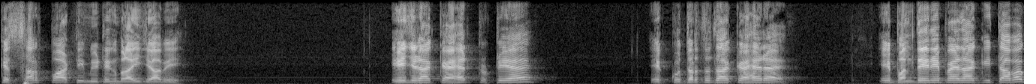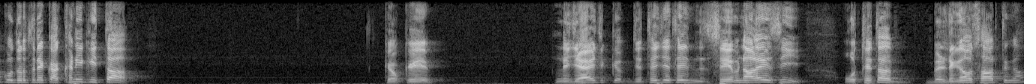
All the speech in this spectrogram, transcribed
ਕਿ ਸਰਬ ਪਾਰਟੀ ਮੀਟਿੰਗ ਬੁਲਾਈ ਜਾਵੇ। ਇਹ ਜਿਹੜਾ ਕਹਿਰ ਟੁੱਟਿਆ, ਇਹ ਕੁਦਰਤ ਦਾ ਕਹਿਰ ਹੈ। ਇਹ ਬੰਦੇ ਨੇ ਪੈਦਾ ਕੀਤਾ ਵਾ, ਕੁਦਰਤ ਨੇ ਕੱਖ ਨਹੀਂ ਕੀਤਾ। ਕਿਉਂਕਿ ਨਜਾਇਜ਼ ਜਿੱਥੇ ਜਿੱਥੇ ਸੇਮ ਨਾਲੇ ਸੀ, ਉੱਥੇ ਤਾਂ ਬਿਲਡਿੰਗਾਂ ਉਸਾਰਤੀਆਂ।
